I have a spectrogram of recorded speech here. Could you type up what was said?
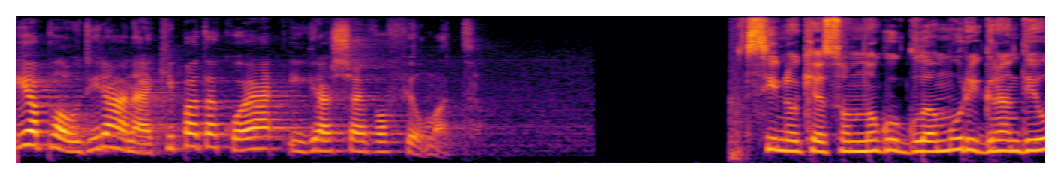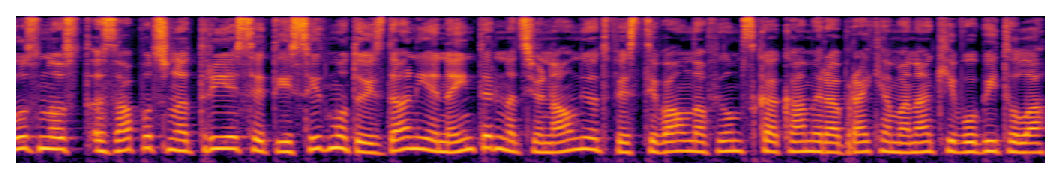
и аплаудираа на екипата која играше во филмот. Синоќа со многу гламур и грандиозност започна 37-то издание на Интернационалниот фестивал на филмска камера Браќа Манаки во Битола.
